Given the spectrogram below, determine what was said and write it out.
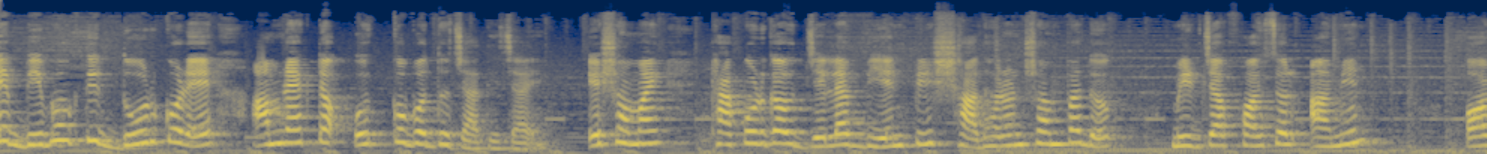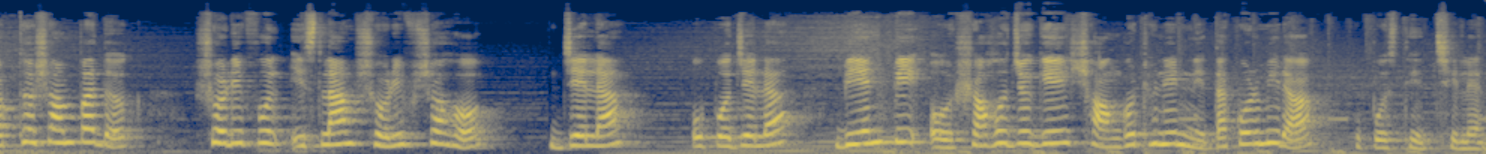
এ বিভক্তি দূর করে আমরা একটা ঐক্যবদ্ধ জাতি চাই। এ সময় ঠাকুরগাঁও জেলা বিএনপির সাধারণ সম্পাদক মির্জা ফয়সল আমিন অর্থ সম্পাদক শরীফুল ইসলাম শরীফ সহ জেলা, উপজেলা, বিএনপি ও সহযোগী সংগঠনের নেতাকর্মীরা উপস্থিত ছিলেন।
